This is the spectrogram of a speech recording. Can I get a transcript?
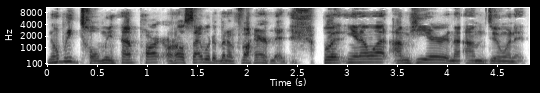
Nobody told me that part, or else I would have been a fireman. But you know what? I'm here and I'm doing it.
